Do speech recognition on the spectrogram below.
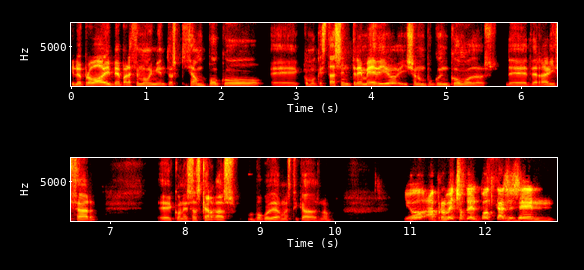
y lo he probado y me parecen movimientos quizá un poco eh, como que estás entre medio y son un poco incómodos de, realizar eh, con esas cargas un poco diagnosticadas, ¿no? Yo aprovecho que el podcast es en,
